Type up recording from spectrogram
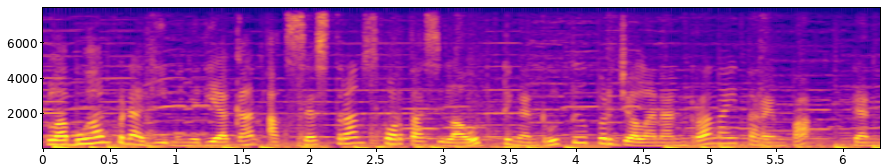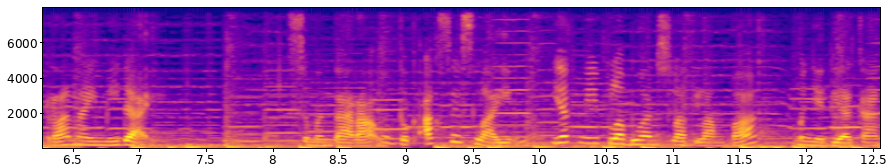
Pelabuhan Penagi menyediakan akses transportasi laut dengan rute perjalanan Ranai Tarempa dan Ranai Midai. Sementara untuk akses lain, yakni Pelabuhan Selat Lampa, menyediakan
